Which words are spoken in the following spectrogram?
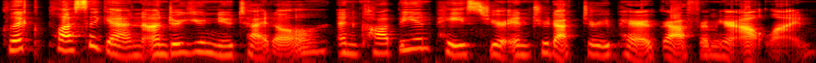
Click plus again under your new title and copy and paste your introductory paragraph from your outline.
